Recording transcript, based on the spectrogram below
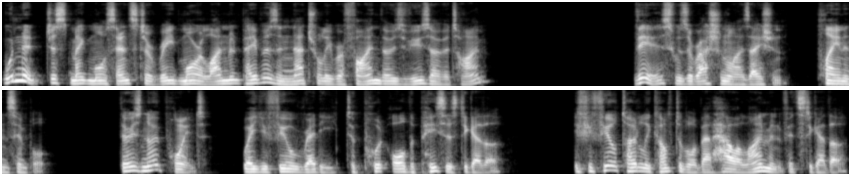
Wouldn't it just make more sense to read more alignment papers and naturally refine those views over time? This was a rationalization, plain and simple. There is no point where you feel ready to put all the pieces together. If you feel totally comfortable about how alignment fits together,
